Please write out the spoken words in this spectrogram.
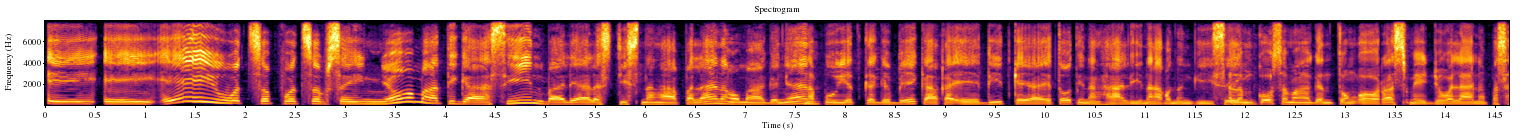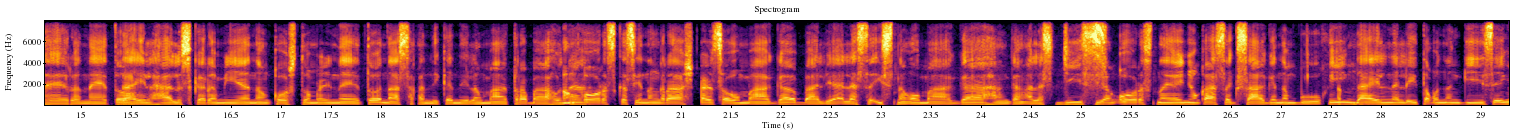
Ay, ay, ay, what's up, what's up sa inyo mga tigasin? Bali alas 10 na nga pala ng umaga niyan. Napuyat kagabi, kaka-edit, kaya ito tinanghali na ako ng gising. Alam ko sa mga gantong oras, medyo wala ng pasahero na ito. Dahil halos karamihan ng customer na ito, nasa kani-kanilang mga trabaho na. Ang oras kasi ng rush hour sa umaga, bali alas 6 ng umaga hanggang alas 10. Yung oras na yan yung kasagsagan ng booking. At dahil na late ako ng gising,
